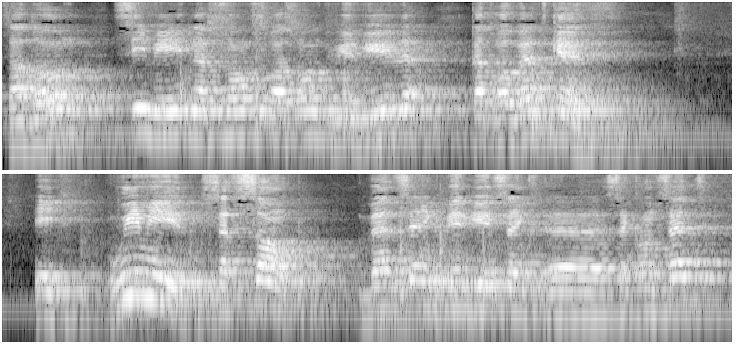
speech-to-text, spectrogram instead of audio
ça donne 6960,95. Et 8700 25,57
